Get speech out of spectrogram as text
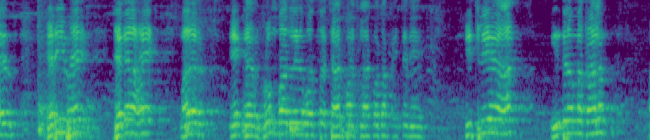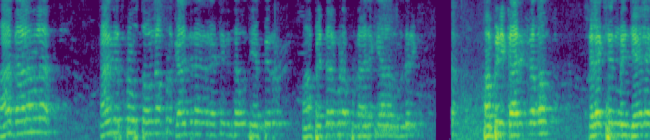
లేదు. గరీబ్ హే జగా హే मगर एक रूम बांध लेना बहुत तो चार पांच लाख होता पैसे भी इसलिए आज ఇందిరమ్మ కాలం ఆ కాలంలో కాంగ్రెస్ ప్రభుత్వం ఉన్నప్పుడు గాంధీనగర్ కట్టింది ఇంతకుముందు చెప్పారు మా పెద్దలు కూడా ఇప్పుడు రాజకీయాలలో ఉండరు పంపిణీ కార్యక్రమం సెలక్షన్ మేము చేయలే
